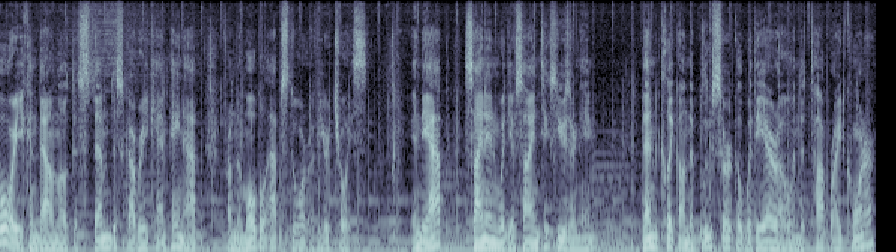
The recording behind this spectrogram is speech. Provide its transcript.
Or you can download the STEM Discovery Campaign app from the mobile app store of your choice. In the app, sign in with your Scientix username, then click on the blue circle with the arrow in the top right corner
